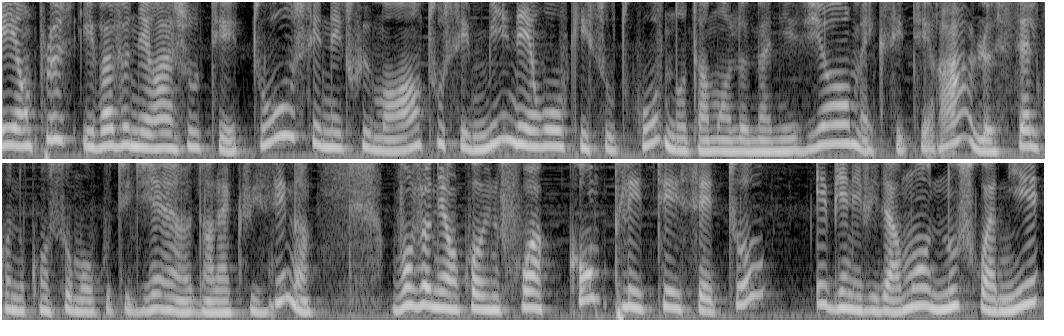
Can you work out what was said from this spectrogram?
Et en plus, il va venir ajouter tous ces nutriments, tous ces minéraux qui se trouvent, notamment le magnésium, etc., le sel que nous consommons au quotidien dans la cuisine, vont venir encore une fois compléter cette eau et bien évidemment nous soigner,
